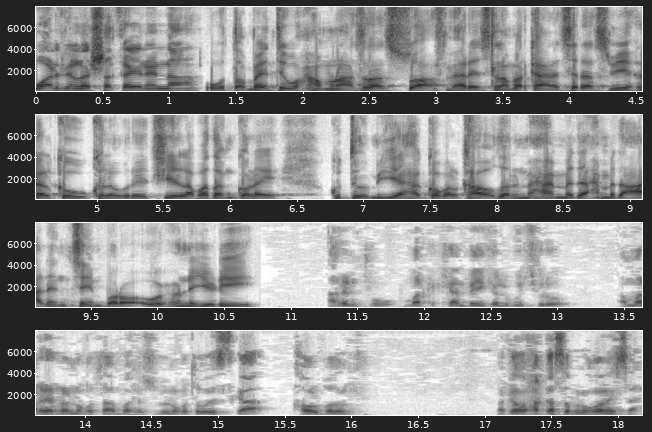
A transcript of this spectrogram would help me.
waan idinla shaqaynaynaa. Ugu dambeyntii waxaa munaasabadaasi soo afmeeray islamarkaana si rasmiya xilalka ugu kala wareejiyey labadan gole guddoomiyaha gobolka awdal maxamed axmed caalin tiimbaro wuxuuna yidhi arrintu marka kambeynka lagu jiro ama reer ha noqoto amba xusbi noqoto way iska hawl badanta. Marka waxaa qasab noqonaysaa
